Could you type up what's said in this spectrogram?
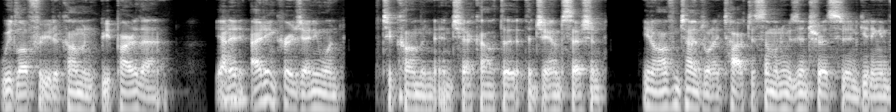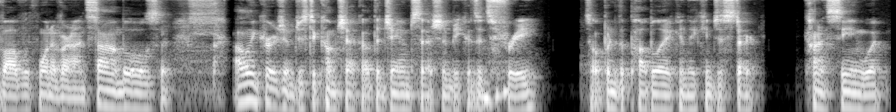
We'd love for you to come and be part of that. Yeah, I'd, I'd encourage anyone to come and, and check out the the jam session. You know, oftentimes when I talk to someone who's interested in getting involved with one of our ensembles, I'll encourage them just to come check out the jam session because it's mm-hmm. free. It's open to the public, and they can just start kind of seeing what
